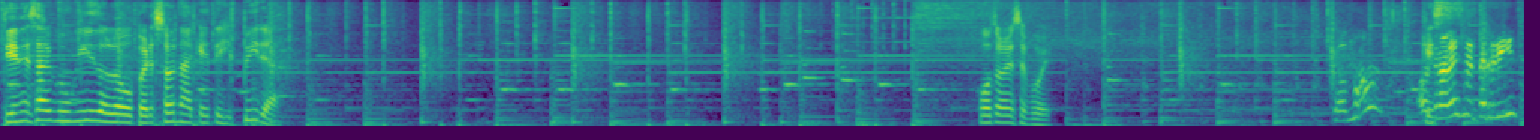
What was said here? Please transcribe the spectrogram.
¿Tienes algún ídolo o persona que te inspira? Otra vez se fue. ¿Cómo? ¿Otra vez me perdiste?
